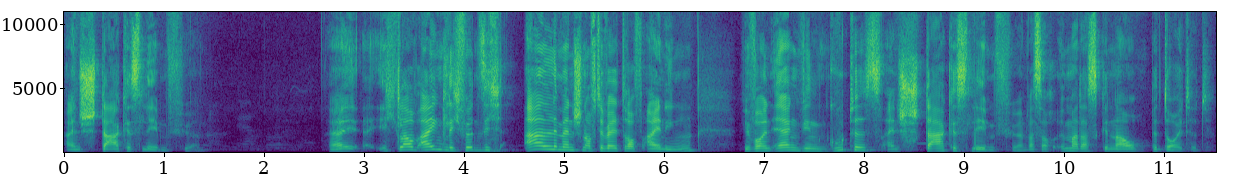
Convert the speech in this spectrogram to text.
ein starkes Leben führen. Ja, ich glaube, eigentlich würden sich alle Menschen auf der Welt darauf einigen, wir wollen irgendwie ein gutes, ein starkes Leben führen, was auch immer das genau bedeutet.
